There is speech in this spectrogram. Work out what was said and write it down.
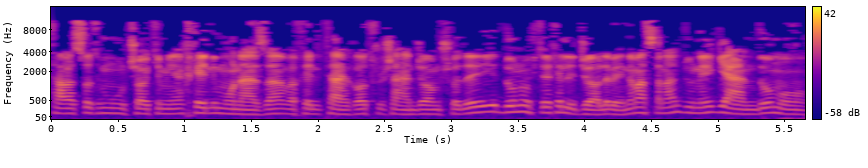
توسط مورچه‌ها که میگن خیلی منظم و خیلی تحقیقات روش انجام شده یه دو نکته خیلی جالبه. اینا مثلا دونه گندم و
